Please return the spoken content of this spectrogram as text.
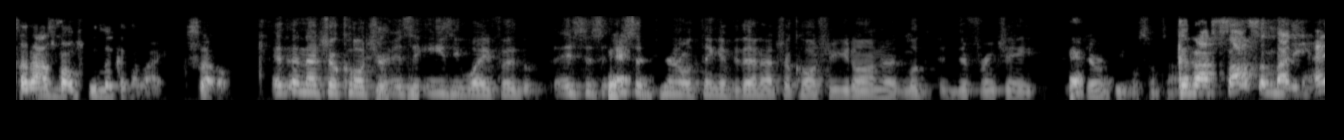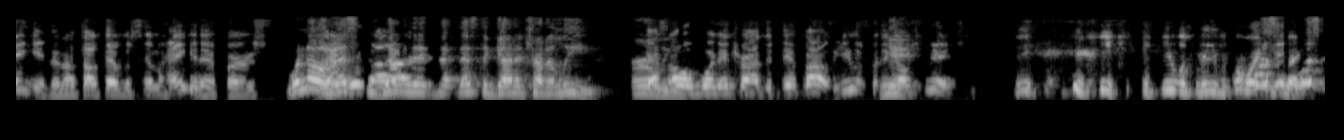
Sometimes mm-hmm. folks be looking alike. So if they're not your culture, it's an easy way for it's just yeah. it's a general thing. If they're not your culture, you don't look differentiate yeah. different people sometimes. Because I saw somebody hanging and I thought that was him hanging at first. Well, no, that's the guy that, that, that's the guy that tried to leave early. That's old boy that tried to dip out. He was for the yeah. go snitch. He, he, was leaving quick. Was he, was,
